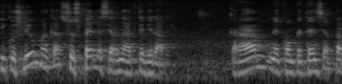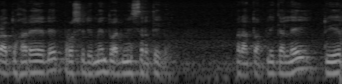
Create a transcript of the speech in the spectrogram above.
e cusliu maka suspende ser na atividade Kram ne competência para atuar procedimento administrativo para tu aplicar lei, tuir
